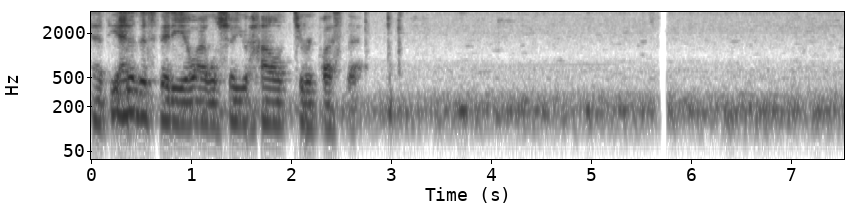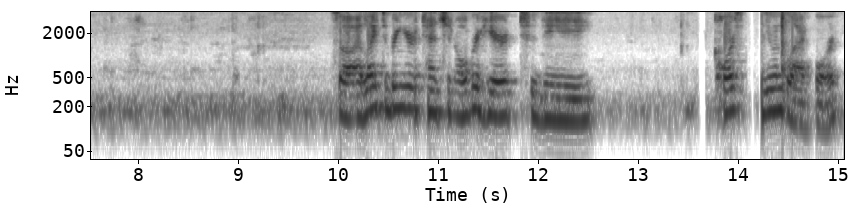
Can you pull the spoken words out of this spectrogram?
And at the end of this video, I will show you how to request that. So I'd like to bring your attention over here to the course menu in Blackboard.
